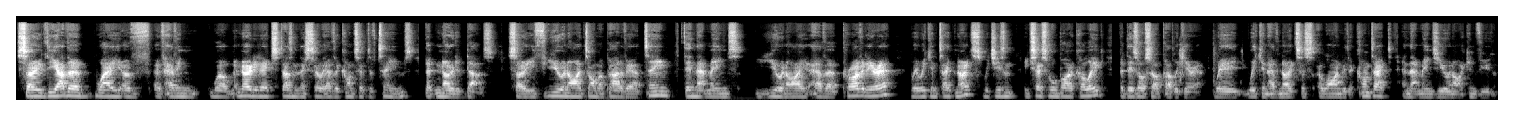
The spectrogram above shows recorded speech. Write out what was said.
So the other way of, of having, well, Notud X doesn't necessarily have the concept of teams, but Notud does. So if you and I, Tom, are part of our team, then that means you and I have a private area where we can take notes, which isn't accessible by a colleague, but there's also a public area where we can have notes aligned with a contact, and that means you and I can view them.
